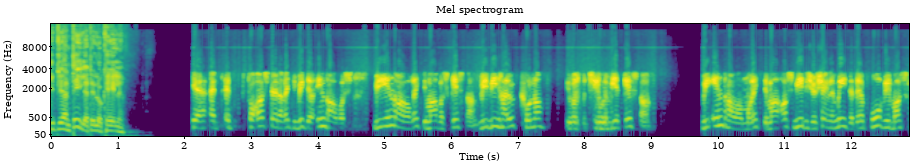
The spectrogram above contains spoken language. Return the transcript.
I bliver en del af det lokale? Ja, at, at for os det er det rigtig vigtigt at inddrage os. Vi inddrager rigtig meget vores gæster. Vi, vi har jo ikke kunder i vores butik, men vi er gæster. Vi inddrager dem rigtig meget, også via de sociale medier. Der bruger vi dem også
